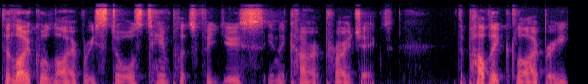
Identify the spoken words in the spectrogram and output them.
The local library stores templates for use in the current project. The public library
